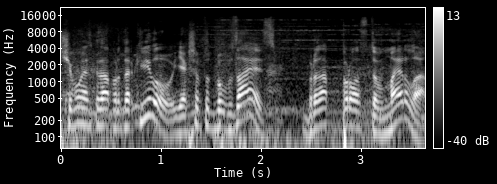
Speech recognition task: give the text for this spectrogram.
чому я сказав про Дарквілу, Якщо б тут був заяць, брода просто вмерла.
